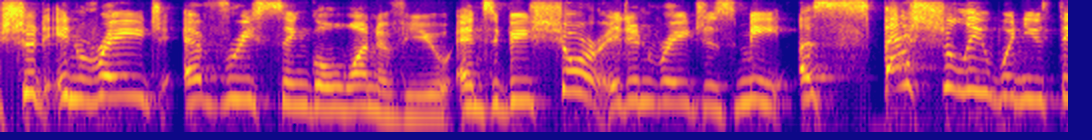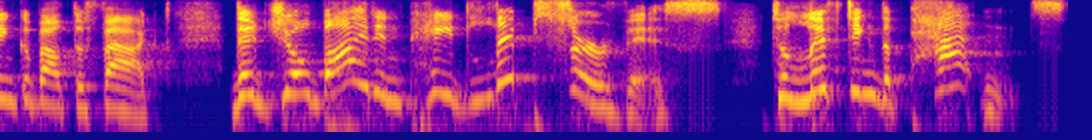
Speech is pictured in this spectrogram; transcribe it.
should enrage every single one of you. And to be sure, it enrages me, especially when you think about the fact that Joe Biden paid lip service to lifting the patents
